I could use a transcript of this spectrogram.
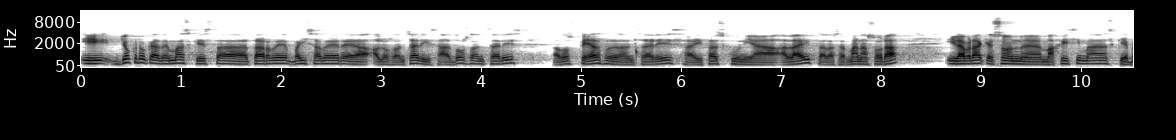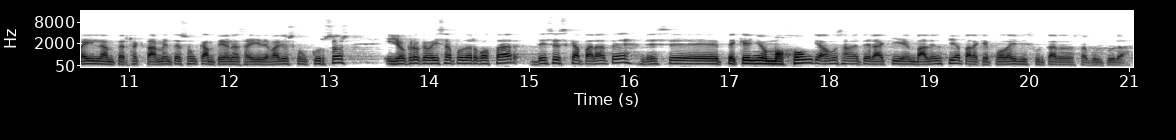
Y yo creo que además que esta tarde vais a ver eh, a, los dancharis, a dos dancharis, a dos pedazos de dancharis, a Izaskun y a Alaiz, a las hermanas Ora, y la verdad que son eh, majísimas, que bailan perfectamente, son campeonas ahí de varios concursos y yo creo que vais a poder gozar de ese escaparate, de ese pequeño mojón que vamos a meter aquí en Valencia para que podáis disfrutar de nuestra cultura.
